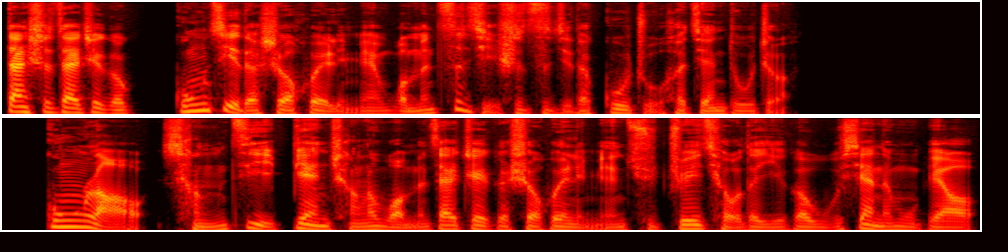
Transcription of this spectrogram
但是在这个功绩的社会里面，我们自己是自己的雇主和监督者，功劳成绩变成了我们在这个社会里面去追求的一个无限的目标。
